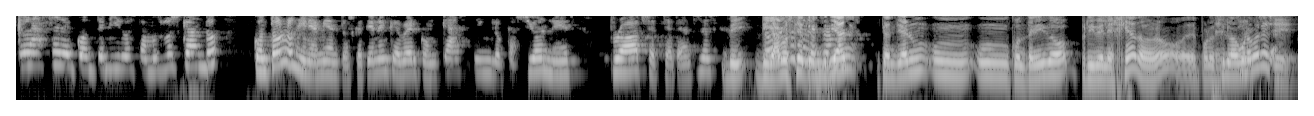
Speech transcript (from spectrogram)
clase de contenido estamos buscando con todos los lineamientos que tienen que ver con casting, locaciones, props, etcétera. Entonces, digamos que tendrían, tendrían un, contenido privilegiado, ¿no? Eh, por decirlo de alguna manera. Sí.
